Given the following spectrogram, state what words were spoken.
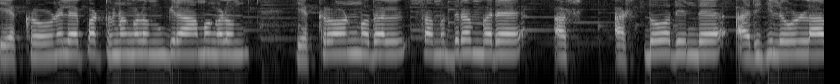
യക്രോണിലെ പട്ടണങ്ങളും ഗ്രാമങ്ങളും. യക്രോൺ മുതൽ സമുദ്രം വരെ അഷ് അഷ്ദോദിന്റെ അരികിലുള്ള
